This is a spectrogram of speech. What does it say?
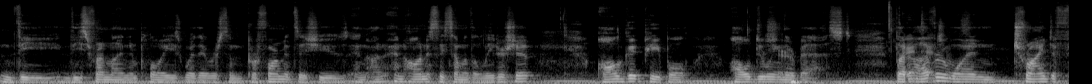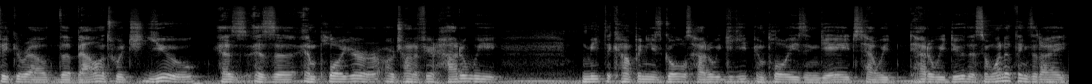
the these frontline employees, where there were some performance issues, and and honestly, some of the leadership, all good people, all doing their best. But intentions. everyone trying to figure out the balance, which you, as as an employer, are trying to figure. out How do we meet the company's goals. How do we keep employees engaged? How we how do we do this? And one of the things that i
